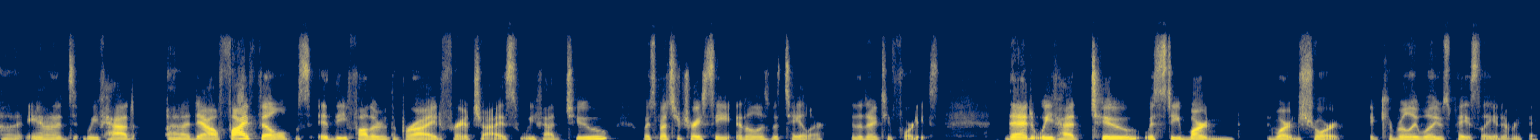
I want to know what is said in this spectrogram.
Uh, and we've had uh, now five films in the Father of the Bride franchise. We've had two with Spencer Tracy and Elizabeth Taylor in the 1940s. Then we've had two with Steve Martin and Martin Short and Kimberly Williams Paisley and everything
